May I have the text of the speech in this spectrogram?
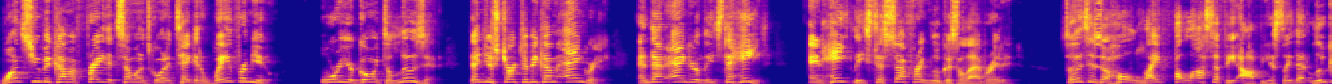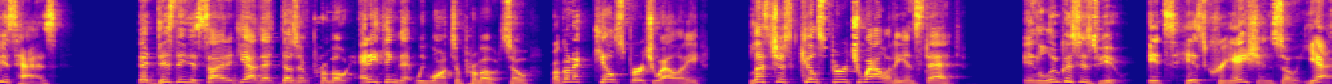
Once you become afraid that someone is going to take it away from you or you're going to lose it, then you start to become angry. And that anger leads to hate. And hate leads to suffering, Lucas elaborated. So this is a whole life philosophy, obviously, that Lucas has that Disney decided, yeah, that doesn't promote anything that we want to promote. So we're going to kill spirituality. Let's just kill spirituality instead. In Lucas's view, it's his creation. So yes,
